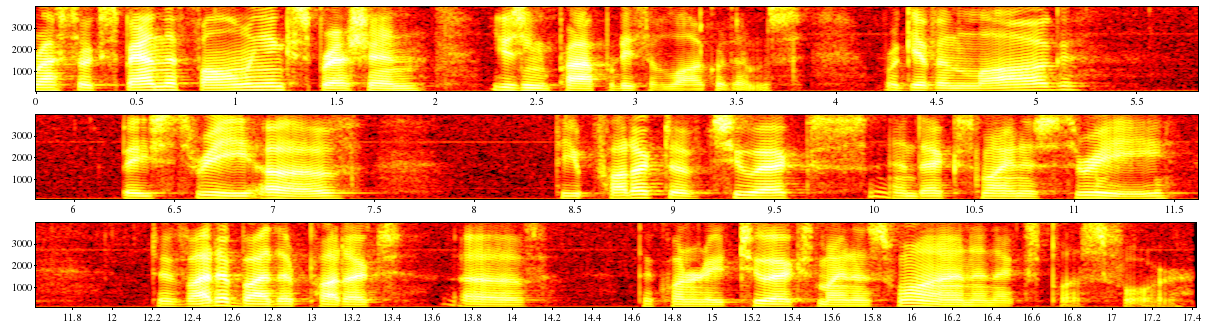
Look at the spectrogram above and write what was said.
we're asked to expand the following expression using properties of logarithms. We're given log base 3 of the product of 2x and x minus 3 divided by the product of the quantity 2x minus 1 and x plus 4.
